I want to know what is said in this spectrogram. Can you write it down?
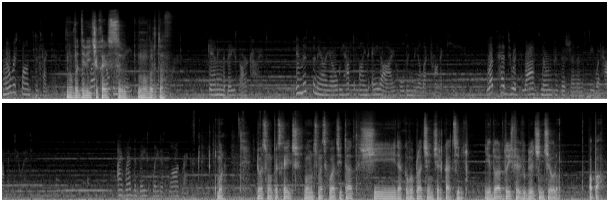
No response detected. Nu văd elice care să mă vârtă. Scanning the base archives. In this scenario, we have to find AI holding the electronic key. Let's head to its last known position and see what happened to it. I've read the base latest log record. Bun. Eu o să mă opresc aici. Vă mulțumesc că v-ați uitat și dacă vă place încercați-l. E doar 12,5 euro. Pa, pa!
